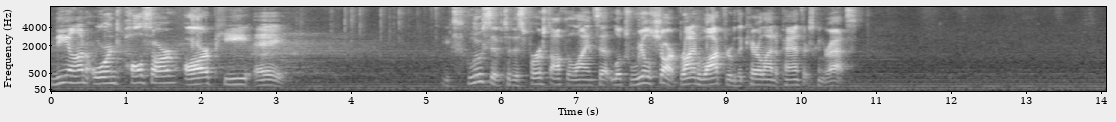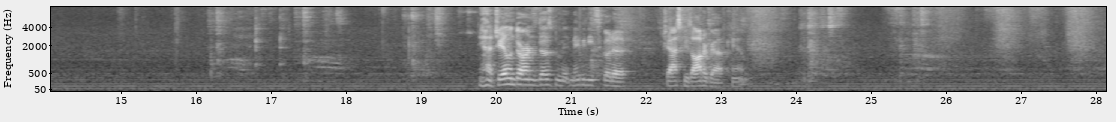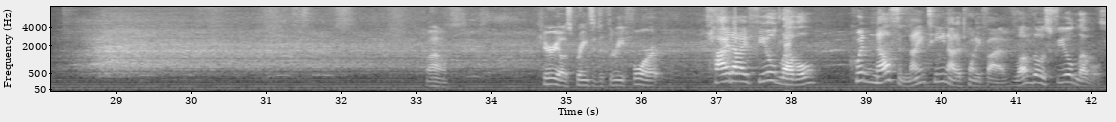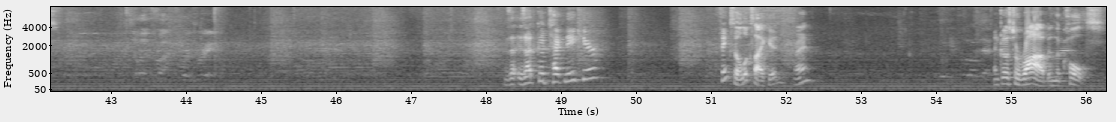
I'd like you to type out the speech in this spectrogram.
neon orange pulsar RPA. Exclusive to this first off the line set, looks real sharp. Brian Watford with the Carolina Panthers. Congrats. Yeah, Jaelon Darden does maybe needs to go to Jaspy's autograph camp. Wow. Kyrgios brings it to 3-4. Tie-dye field level. Quenton Nelson, 19 out of 25. Love those field levels. Is that, is that good technique here? I think so. Looks like it, right? And goes to Rob in the Colts.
